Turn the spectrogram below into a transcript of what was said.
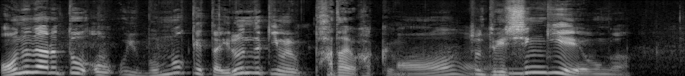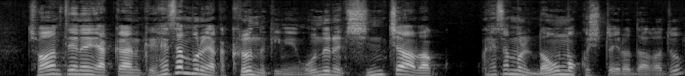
어느 날은 또 어, 먹겠다 이런 느낌을 받아요 가끔. 어. 좀 되게 신기해요 뭔가. 저한테는 약간 그 해산물은 약간 그런 느낌이에요. 오늘은 진짜 막 해산물 너무 먹고 싶다 이러다가도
